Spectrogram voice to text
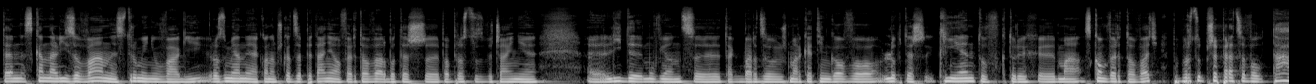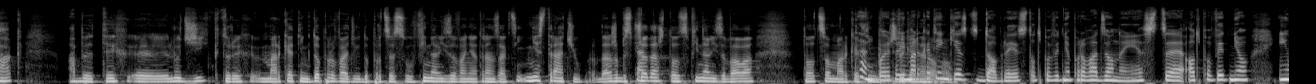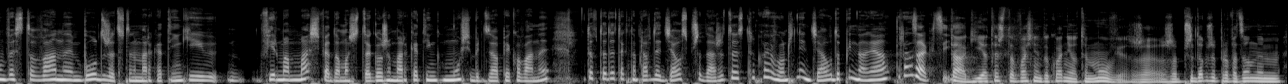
ten skanalizowany strumień uwagi, rozumiany jako na przykład zapytania ofertowe albo też po prostu zwyczajnie zwyczajnie e, lidy, mówiąc e, tak bardzo już marketingowo, lub też klientów, których e, ma skonwertować, po prostu przepracował tak, aby tych y, ludzi, których marketing doprowadził do procesu finalizowania transakcji, nie stracił, prawda? Żeby sprzedaż tak. to sfinalizowała to, co marketing Tak, bo jeżeli marketing jest dobry, jest odpowiednio prowadzony, jest e, odpowiednio inwestowany budżet w ten marketing i firma ma świadomość tego, że marketing musi być zaopiekowany, to wtedy tak naprawdę dział sprzedaży to jest tylko i wyłącznie dział dopinania transakcji. Tak, i ja też to właśnie dokładnie o tym mówię, że, że przy dobrze prowadzonym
